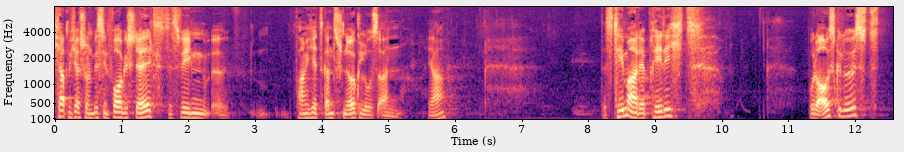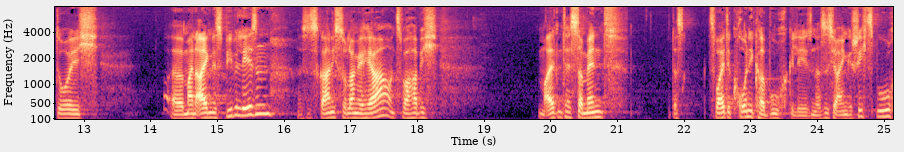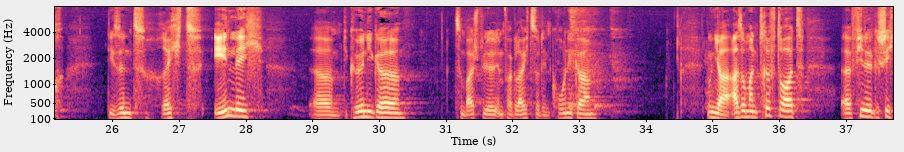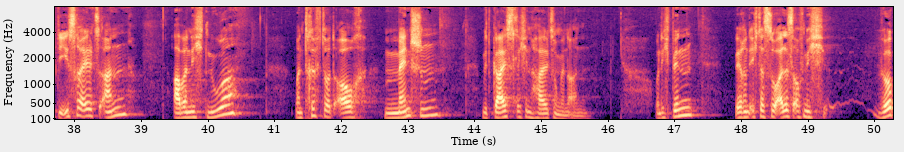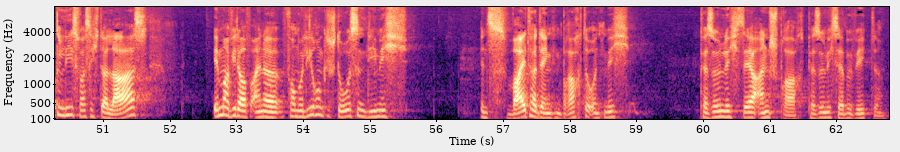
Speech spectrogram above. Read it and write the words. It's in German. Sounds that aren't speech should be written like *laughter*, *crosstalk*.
Ich habe mich ja schon ein bisschen vorgestellt, deswegen äh, fange ich jetzt ganz schnörkellos an. Ja? Das Thema der Predigt wurde ausgelöst durch äh, mein eigenes Bibellesen. Das ist gar nicht so lange her. Und zwar habe ich im Alten Testament das zweite Chronikerbuch gelesen. Das ist ja ein Geschichtsbuch. Die sind recht ähnlich die Könige, zum Beispiel im Vergleich zu den Chronikern. Nun ja, also man trifft dort äh, viel Geschichte Israels an, aber nicht nur. Man trifft dort auch Menschen mit geistlichen Haltungen an. Und ich bin, während ich das so alles auf mich wirken ließ, was ich da las, immer wieder auf eine Formulierung gestoßen, die mich ins Weiterdenken brachte und mich persönlich sehr ansprach, persönlich sehr bewegte.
